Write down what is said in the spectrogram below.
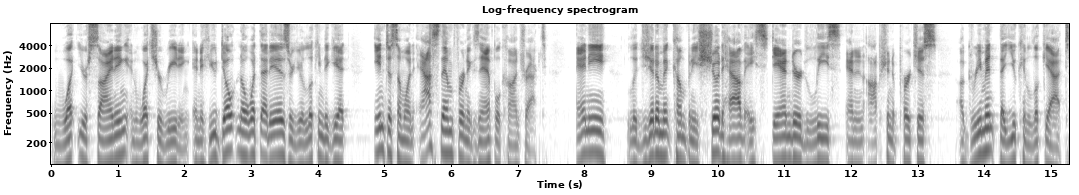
what you're signing and what you're reading and if you don't know what that is or you're looking to get into someone, ask them for an example contract. Any legitimate company should have a standard lease and an option to purchase agreement that you can look at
